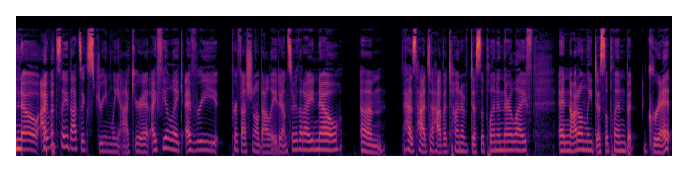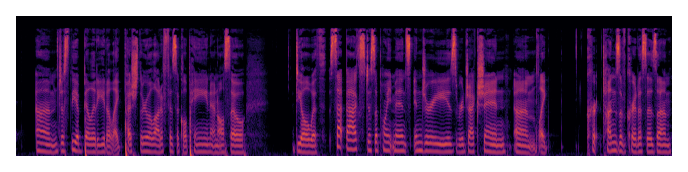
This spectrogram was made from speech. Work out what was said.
No, no, I would say that's extremely accurate. I feel like every professional ballet dancer that I know um, has had to have a ton of discipline in their life. And not only discipline, but grit. Um, just the ability to like push through a lot of physical pain and also deal with setbacks, disappointments, injuries, rejection, um, like cr- tons of criticism.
